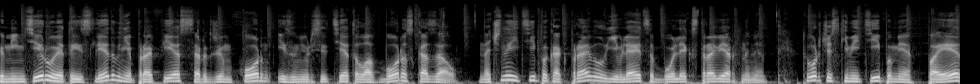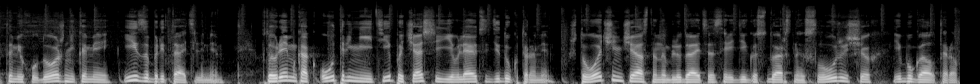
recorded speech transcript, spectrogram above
Комментируя это исследование, профессор Джим Хорн из университета Лавбора сказал, «Ночные типы, как правило, являются более экстравертными, творческими типами, поэтами, художниками и изобретателями, в то время как утренние типы чаще являются дедукторами, что очень часто наблюдается среди государственных служащих и бухгалтеров».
